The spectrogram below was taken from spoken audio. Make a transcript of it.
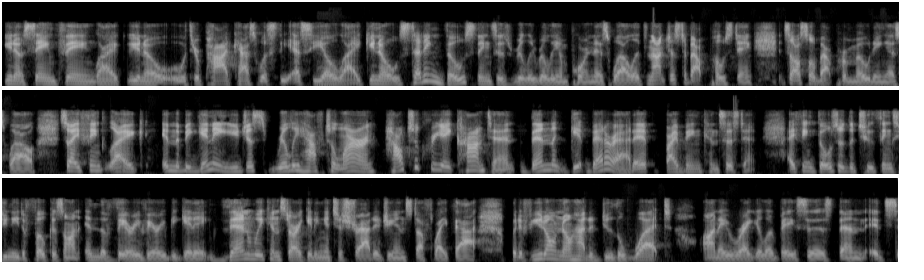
you know same thing like you know with your podcast what's the seo like you know studying those things is really really important as well. It's not just about posting it's also about promoting as well. So i think like in the beginning you just really have to learn how to create content then get better at it by being consistent. I think those are the two things you need to focus on in the very very beginning. Then we can start getting into strategy and stuff like that. But if you don't know how to do the what on a regular basis then it's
